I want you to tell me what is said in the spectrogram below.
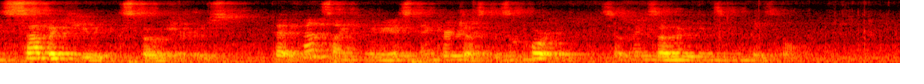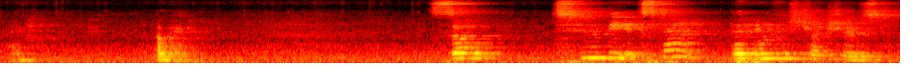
subacute exposures that fence-line communities think are just as important. So it makes other things invisible. Okay. okay. So to the extent that infrastructures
